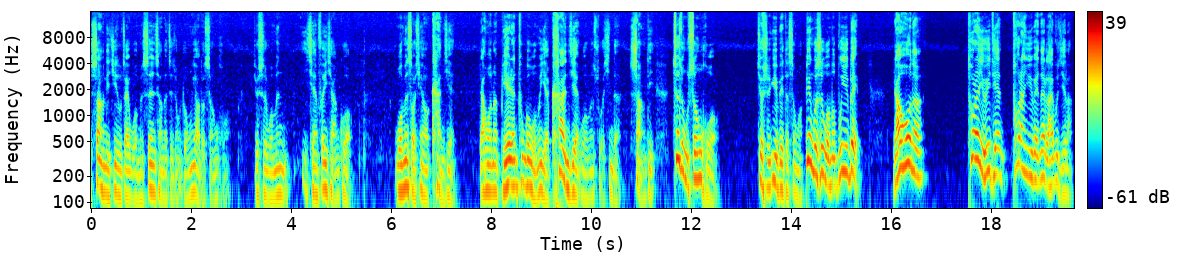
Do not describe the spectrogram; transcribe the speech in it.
上帝基督在我们身上的这种荣耀的生活，就是我们以前分享过，我们首先要看见，然后呢，别人通过我们也看见我们所信的上帝，这种生活就是预备的生活，并不是我们不预备，然后呢，突然有一天突然预备，那来不及了。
